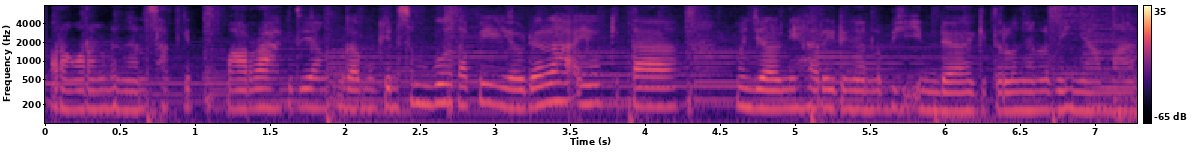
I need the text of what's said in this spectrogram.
orang-orang dengan sakit parah gitu yang nggak mungkin sembuh tapi ya udahlah ayo kita menjalani hari dengan lebih indah gitu dengan lebih nyaman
